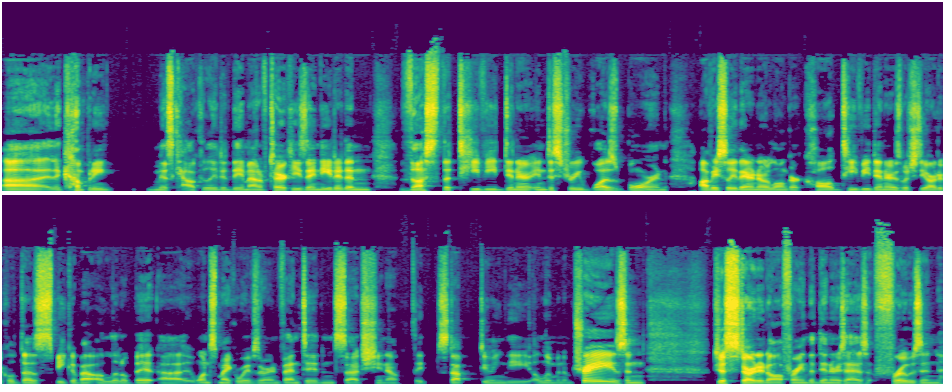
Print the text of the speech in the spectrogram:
Uh, the company miscalculated the amount of turkeys they needed, and thus the TV dinner industry was born. Obviously, they're no longer called TV dinners, which the article does speak about a little bit. Uh, once microwaves are invented and such, you know, they stopped doing the aluminum trays and just started offering the dinners as frozen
